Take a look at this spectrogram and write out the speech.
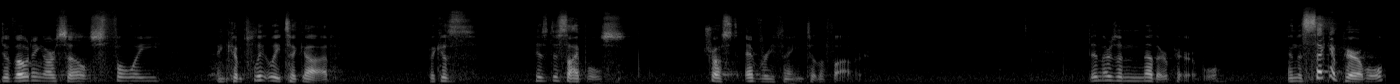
devoting ourselves fully and completely to God, because his disciples trust everything to the Father. Then there's another parable. And the second parable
